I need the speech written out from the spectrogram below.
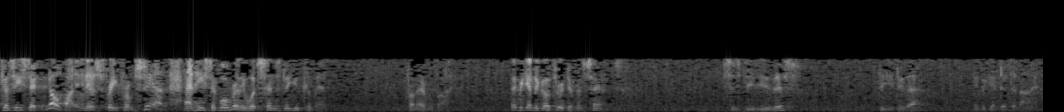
because uh, he said, nobody lives free from sin. And he said, well, really, what sins do you commit? From everybody. They begin to go through different sins. He says, Do you do this? Do you do that? They begin to deny it.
